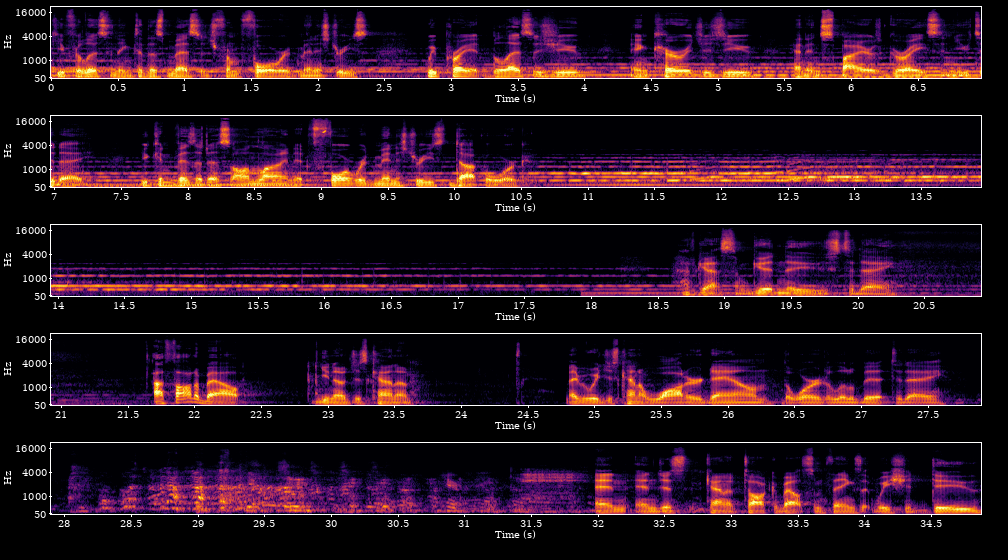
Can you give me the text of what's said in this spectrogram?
Thank you for listening to this message from Forward Ministries. We pray it blesses you, encourages you, and inspires grace in you today. You can visit us online at forwardministries.org. I've got some good news today. I thought about, you know, just kind of maybe we just kind of water down the word a little bit today. And, and just kind of talk about some things that we should do.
